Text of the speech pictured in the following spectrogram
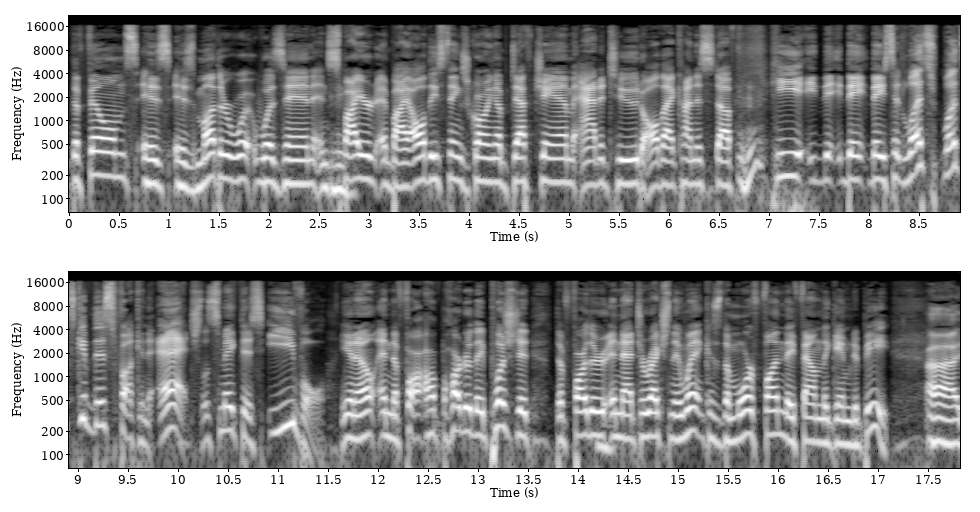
the films his his mother w- was in, mm-hmm. inspired by all these things growing up, Def Jam, Attitude, all that kind of stuff. Mm-hmm. He they they said let's let's give this fucking edge. Let's make this evil, you know. And the far harder they pushed it, the farther mm-hmm. in that direction they went because the more fun they found the game to be. Uh,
